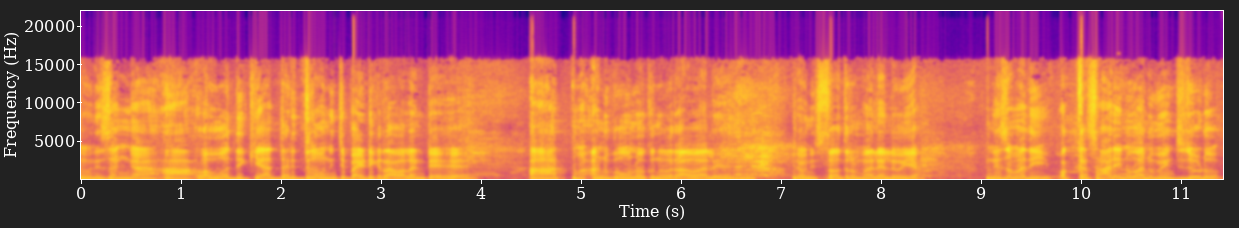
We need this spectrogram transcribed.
నువ్వు నిజంగా ఆ లవోదికి ఆ దరిద్రం నుంచి బయటికి రావాలంటే ఆ ఆత్మ అనుభవంలోకి నువ్వు రావాలి. దేవుని స్తోత్రం అలెలుయ్యా నిజమది ఒక్కసారి నువ్వు అనుభవించి చూడు.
